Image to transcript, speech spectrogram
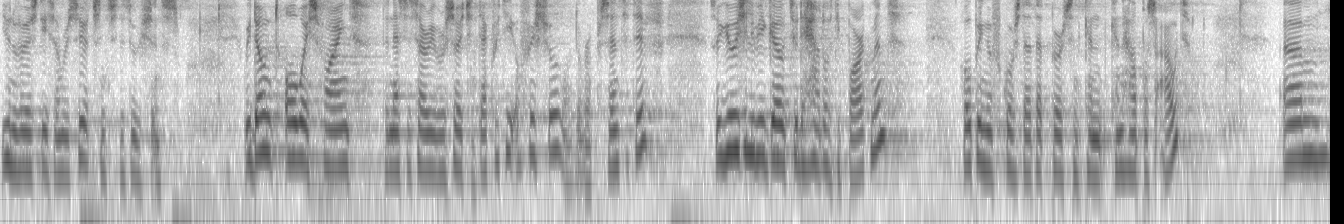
universities and research institutions. We don't always find the necessary research integrity official or the representative. So usually we go to the head of department, hoping, of course, that that person can, can help us out. Um,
